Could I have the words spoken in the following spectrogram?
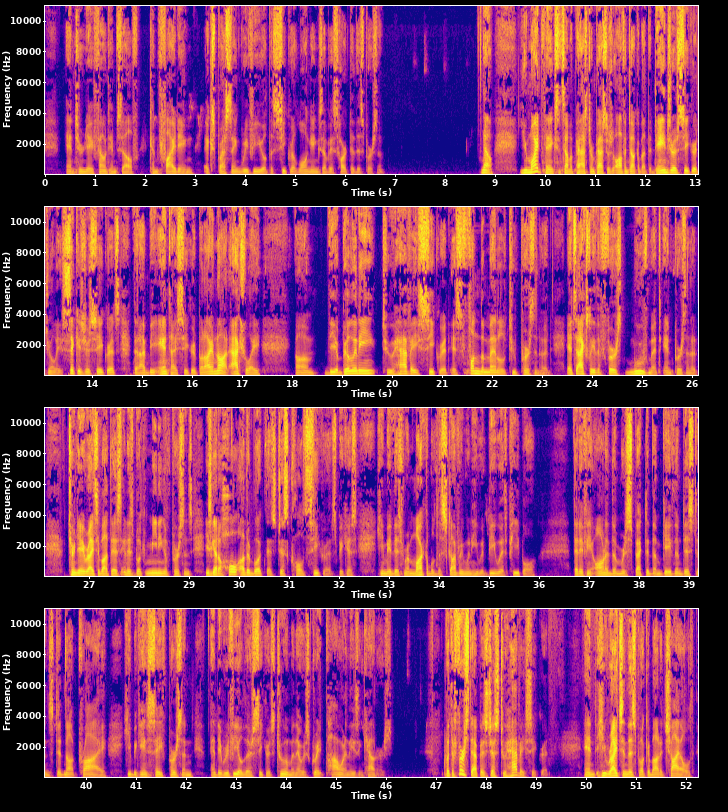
And Tournier found himself confiding, expressing, revealed the secret longings of his heart to this person. Now, you might think, since I'm a pastor and pastors often talk about the danger of secrets, you're only as sick as your secrets, that I'd be anti-secret, but I am not. Actually, um, the ability to have a secret is fundamental to personhood. It's actually the first movement in personhood. Tournier writes about this in his book, Meaning of Persons. He's got a whole other book that's just called Secrets because he made this remarkable discovery when he would be with people that if he honored them, respected them, gave them distance, did not pry, he became a safe person and they revealed their secrets to him and there was great power in these encounters. But the first step is just to have a secret. And he writes in this book about a child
